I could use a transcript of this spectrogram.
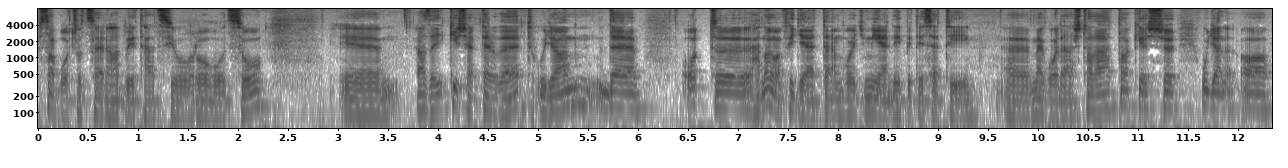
Szabolcs utcai rehabilitációról volt szó. Ö, Az egy kisebb terület ugyan, de ott hát nagyon figyeltem, hogy milyen építészeti megoldást találtak, és ugyan a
